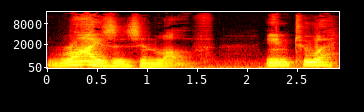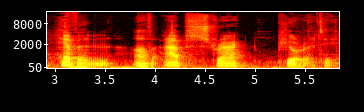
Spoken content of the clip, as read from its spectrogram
rises in love into a heaven of abstract purity.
